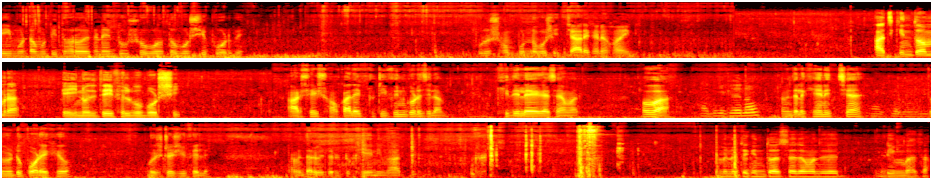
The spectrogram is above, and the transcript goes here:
এই মোটামুটি ধরো এখানে দুশো মতো বসি পড়বে। পুরো সম্পূর্ণ বসির চার এখানে হয়নি। আজ কিন্তু আমরা এই নদীতেই ফেলব বড়শি। আর সেই সকালে একটু টিফিন করেছিলাম। খিদে লেগে গেছে আমার। ও বা আমি তাহলে খেয়ে নিচ্ছি হ্যাঁ? হ্যাঁ। তুমি একটু পরে খেও। বসি টসি ফেলে। আমি তার ভিতরে একটু খেয়ে নিই ভাত। মেনুতে কিন্তু আছে আমাদের ডিম ভাজা।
